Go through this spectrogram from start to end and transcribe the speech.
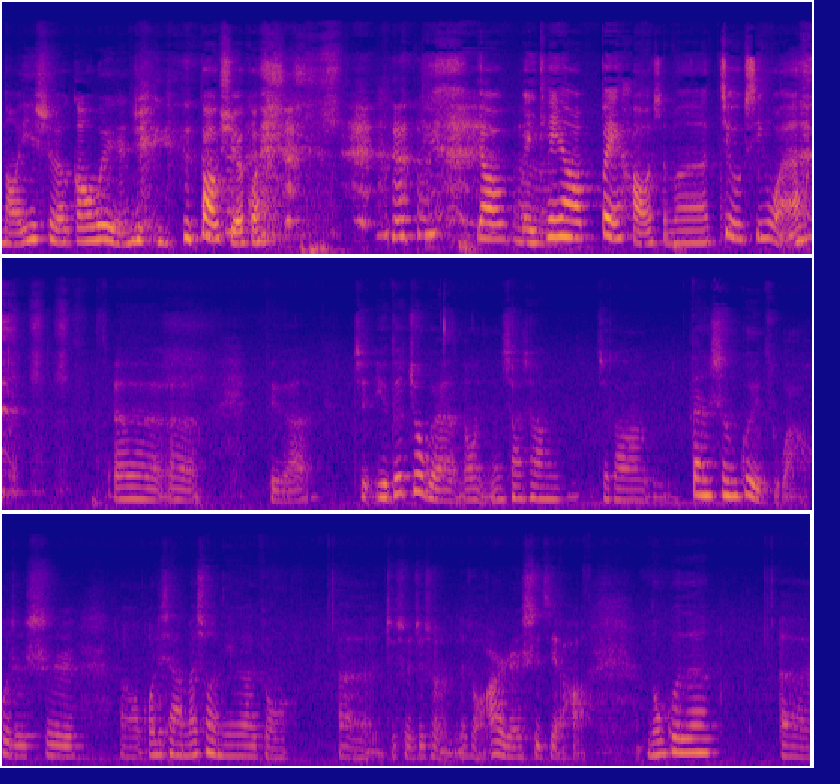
脑溢血高危人群。爆血管，要每天要备好什么救心丸。呃 呃，这个就有的交关侬你想想，这个单身贵族啊，或者是呃屋里向没小人那种，呃，就是这种那种二人世界哈，侬觉得呃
